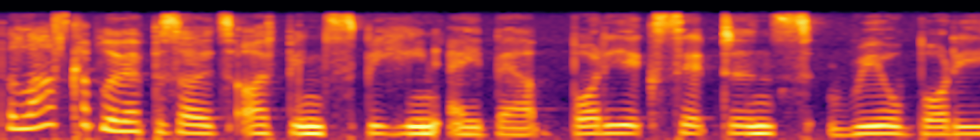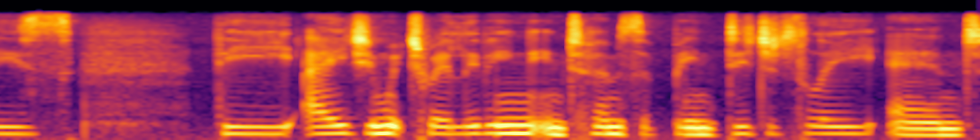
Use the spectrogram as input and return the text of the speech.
The last couple of episodes, I've been speaking about body acceptance, real bodies, the age in which we're living in terms of being digitally and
